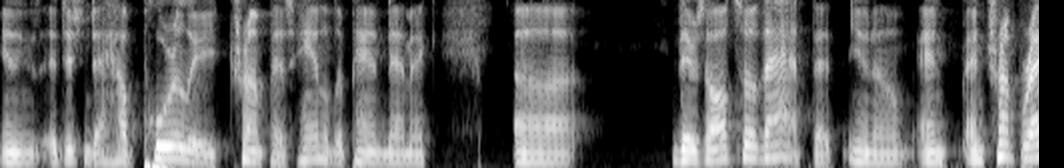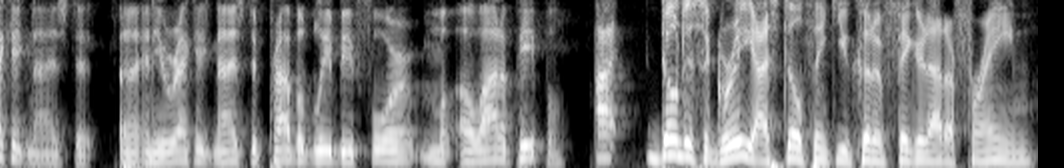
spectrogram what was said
in addition to how poorly Trump has handled the pandemic uh, there's also that that you know and and Trump recognized it uh, and he recognized it probably before m- a lot of people I don't disagree. I still think you could have figured out a frame.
